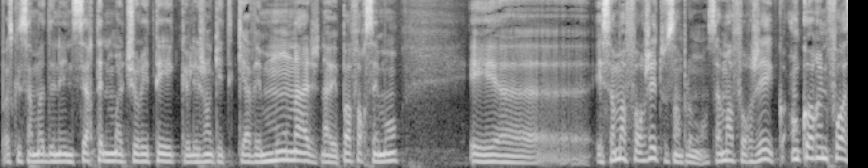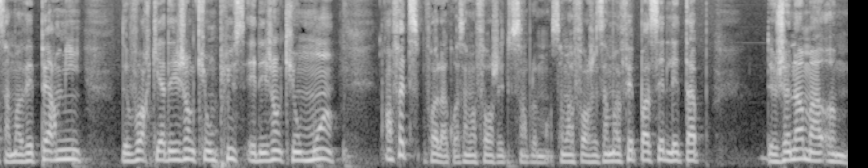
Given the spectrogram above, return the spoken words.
parce que ça m'a donné une certaine maturité que les gens qui, avaient mon âge n'avaient pas forcément. Et, euh, et ça m'a forgé tout simplement. Ça m'a forgé. Encore une fois, ça m'avait permis de voir qu'il y a des gens qui ont plus et des gens qui ont moins. En fait, voilà quoi, ça m'a forgé tout simplement. Ça m'a forgé. Ça m'a fait passer de l'étape de jeune homme à homme.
